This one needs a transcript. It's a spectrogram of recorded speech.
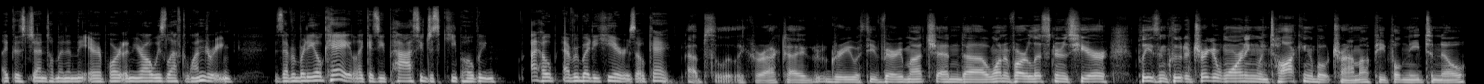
like this gentleman in the airport, and you're always left wondering, is everybody okay? Like as you pass, you just keep hoping. I hope everybody here is okay. Absolutely correct. I agree with you very much. And uh, one of our listeners here, please include a trigger warning when talking about trauma. People need to know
